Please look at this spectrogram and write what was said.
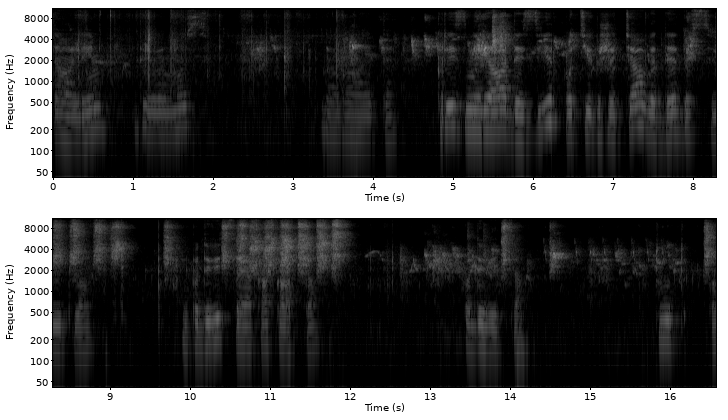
Далі дивимось. Давайте. Крізь міріади зір потік життя веде до світла. Подивіться, яка карта. Подивіться. Тут е,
